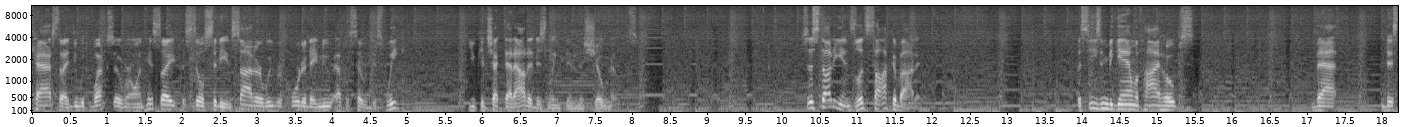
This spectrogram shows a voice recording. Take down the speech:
cast that I do with Wex over on his site, The Steel City Insider. We recorded a new episode this week. You can check that out. It is linked in the show notes. So, studyings, let's talk about it. The season began with high hopes that this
